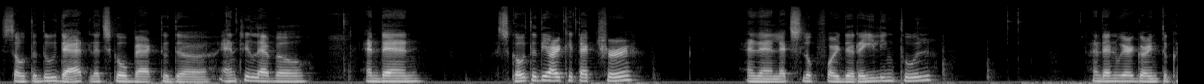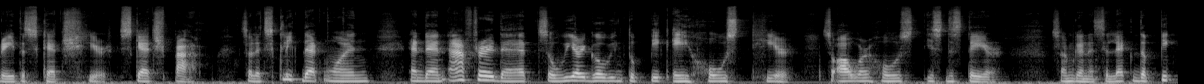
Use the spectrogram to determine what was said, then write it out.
So to do that, let's go back to the entry level. And then let's go to the architecture and then let's look for the railing tool. And then we're going to create a sketch here, sketch path. So let's click that one. And then after that, so we are going to pick a host here. So our host is the stair. So I'm going to select the pick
